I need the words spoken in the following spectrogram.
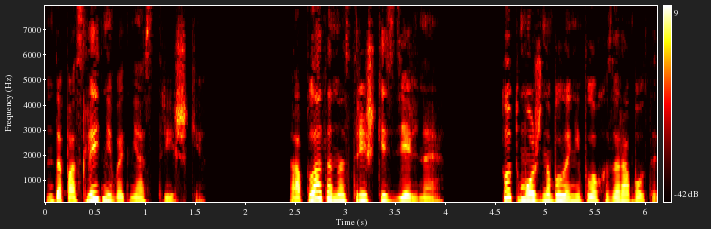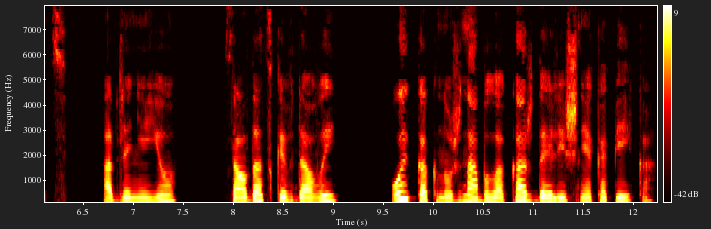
до последнего дня стрижки. Оплата на стрижке сдельная. Тут можно было неплохо заработать, а для нее, солдатской вдовы, ой, как нужна была каждая лишняя копейка.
